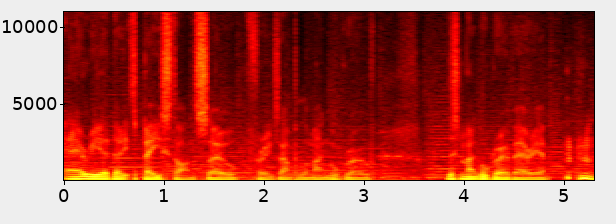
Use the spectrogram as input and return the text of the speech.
area that it's based on. So, for example, the Mangle Grove this Mangle Grove area,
